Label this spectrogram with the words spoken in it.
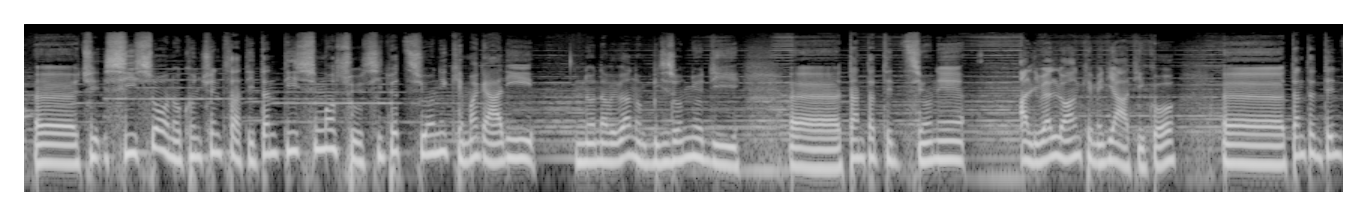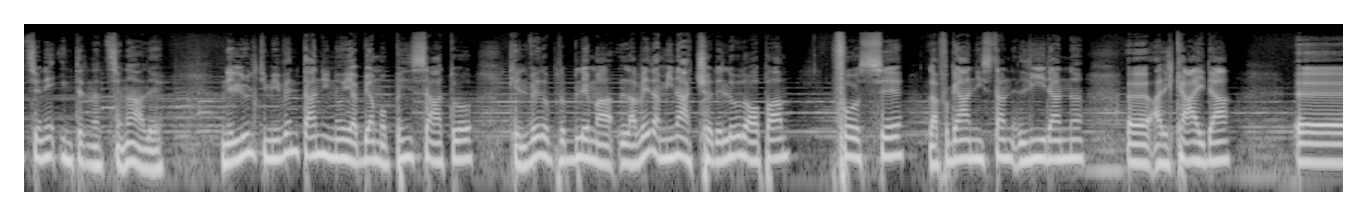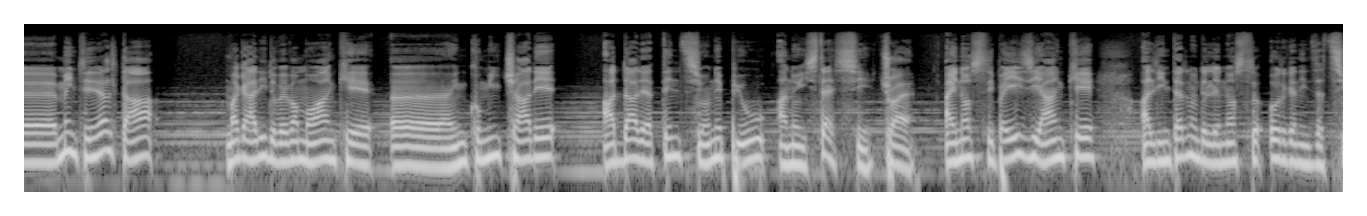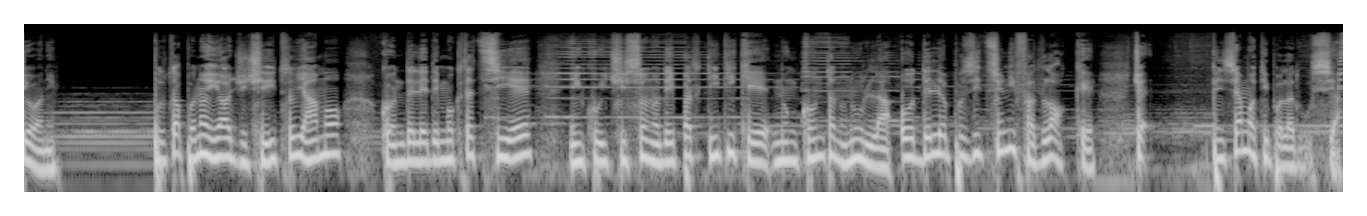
eh, ci, si sono concentrati tantissimo su situazioni che magari non avevano bisogno di eh, tanta attenzione a livello anche mediatico, eh, tanta attenzione internazionale. Negli ultimi vent'anni noi abbiamo pensato che il vero problema, la vera minaccia dell'Europa fosse l'Afghanistan, l'Iran, eh, Al-Qaeda, eh, mentre in realtà magari dovevamo anche eh, incominciare a dare attenzione più a noi stessi, cioè ai nostri paesi e anche all'interno delle nostre organizzazioni. Purtroppo noi oggi ci ritroviamo con delle democrazie in cui ci sono dei partiti che non contano nulla o delle opposizioni farlocche. Cioè, pensiamo tipo alla Russia.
